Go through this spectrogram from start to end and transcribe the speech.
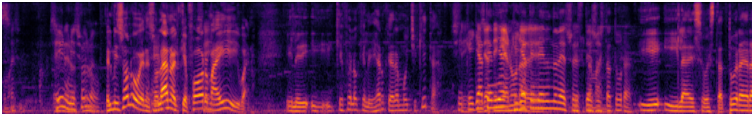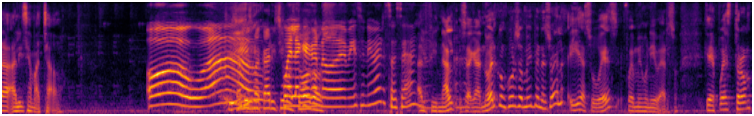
¿Cómo es? Sí, el misólogo. El misólogo venezolano, el que forma ahí, y bueno. Y, le- y- y qué fue lo que le dijeron? Que era muy chiquita. Sí, que ya, tenía, que ya tenían una de su, de su estatura. Y, y la de su estatura era Alicia Machado. Oh, wow. Sí, Macari, hicimos Fue la que ganó de Miss Universo ese año. Al final, o sea, ganó el concurso Miss Venezuela y a su vez fue Miss Universo. Que después Trump,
